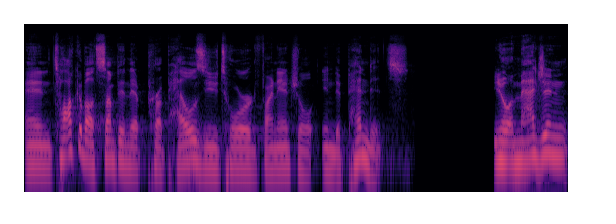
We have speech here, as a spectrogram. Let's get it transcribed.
and talk about something that propels you toward financial independence. You know, imagine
